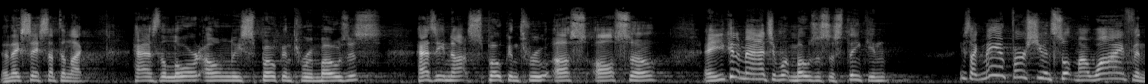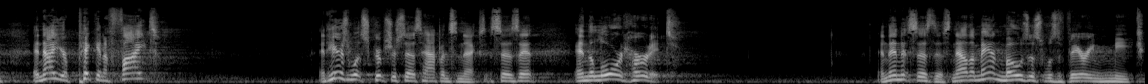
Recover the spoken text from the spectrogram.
And they say something like, Has the Lord only spoken through Moses? Has he not spoken through us also? And you can imagine what Moses is thinking. He's like, Man, first you insult my wife, and, and now you're picking a fight. And here's what scripture says happens next it says that, and the Lord heard it. And then it says this Now the man Moses was very meek,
